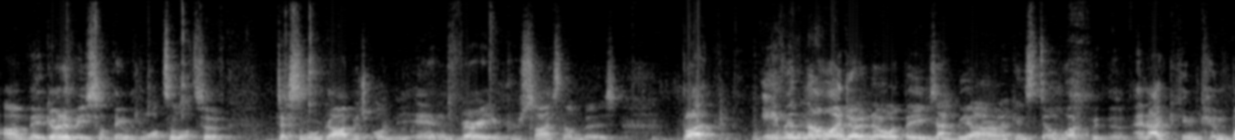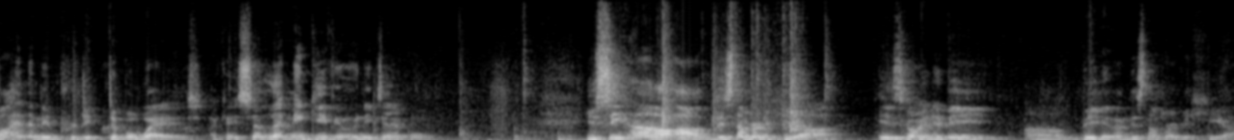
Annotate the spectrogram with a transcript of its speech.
Um, they're going to be something with lots and lots of decimal garbage on the end, very imprecise numbers. But even though I don't know what they exactly are, I can still work with them, and I can combine them in predictable ways. Okay. So let me give you an example. You see how um, this number here is going to be um, bigger than this number over here.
